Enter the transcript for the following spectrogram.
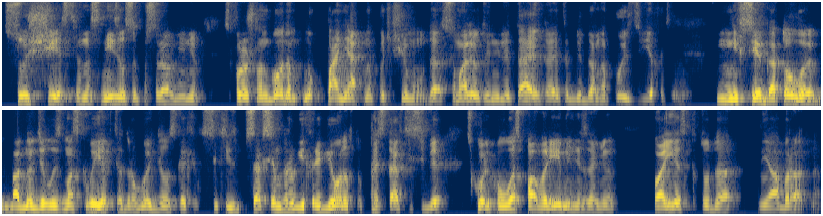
существенно снизился по сравнению с прошлым годом. Ну, понятно почему. Да? Самолеты не летают, а это беда. На поезде ехать не все готовы. Одно дело из Москвы ехать, а другое дело из каких-то совсем других регионов. То представьте себе, сколько у вас по времени займет поездка туда и обратно.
